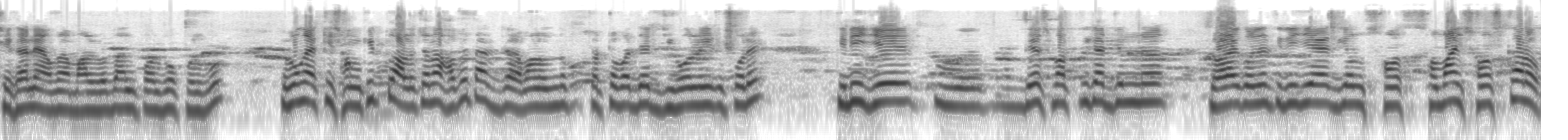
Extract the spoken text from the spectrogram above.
সেখানে আমরা মাল্যদান পর্ব করব এবং একটি সংক্ষিপ্ত আলোচনা হবে তার রামানন্দ চট্টোপাধ্যায়ের জীবনের উপরে। তিনি যে উম, দেশ মাতৃকার জন্য লড়াই করলেন তিনি যে একজন সমাজ সংস্কারক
